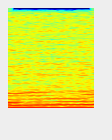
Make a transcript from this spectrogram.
Ooh.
